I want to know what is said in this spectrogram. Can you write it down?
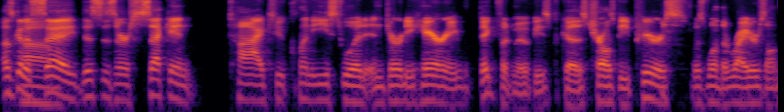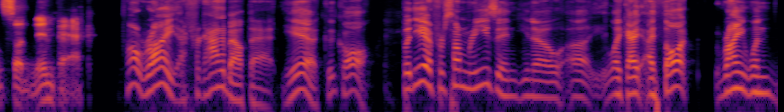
I was gonna Um, say this is our second tie to Clint Eastwood and Dirty Harry with Bigfoot movies because Charles B. Pierce was one of the writers on Sudden Impact. All right. I forgot about that. Yeah, good call. But yeah, for some reason, you know, uh, like I, I thought Ryan, when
